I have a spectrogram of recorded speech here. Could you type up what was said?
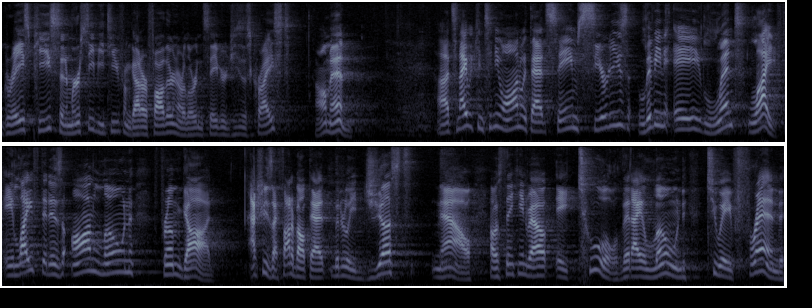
grace, peace, and mercy be to you from God our Father and our Lord and Savior Jesus Christ. Amen. Uh, tonight we continue on with that same series, Living a Lent Life, a life that is on loan from God. Actually, as I thought about that literally just now, I was thinking about a tool that I loaned to a friend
